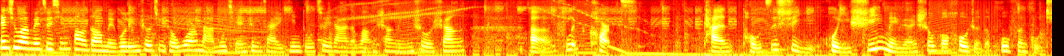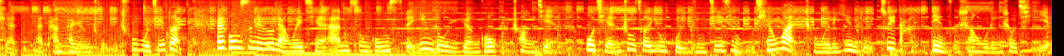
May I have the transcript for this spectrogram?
根据外媒最新报道，美国零售巨头沃尔玛目前正在与印度最大的网上零售商，呃，Flipkart。谈投资事宜，或以十亿美元收购后者的部分股权。那谈判仍处于初步阶段。该公司呢有两位前 Amazon 公司的印度裔员工创建，目前注册用户已经接近五千万，成为了印度最大的电子商务零售企业。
